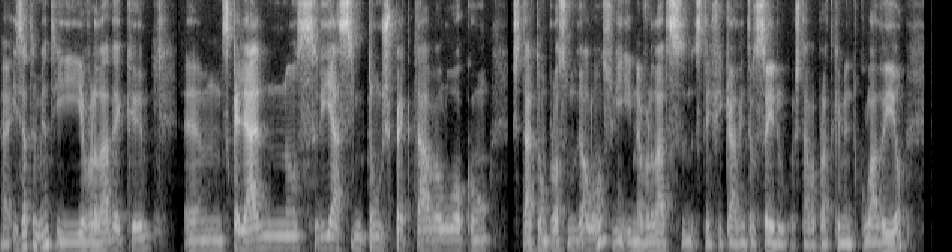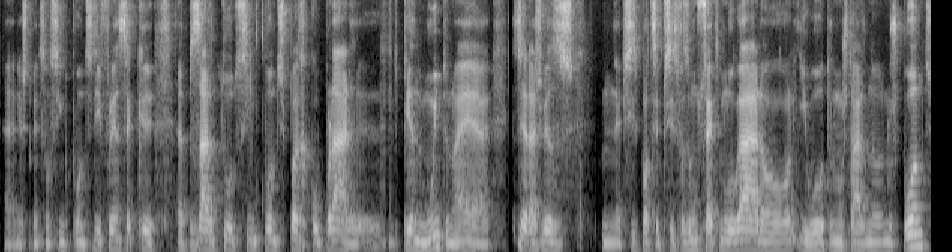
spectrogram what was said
Ah, exatamente, e a verdade é que um, se calhar não seria assim tão expectável o Ocon estar tão próximo de Alonso e, e na verdade se, se, tem ficado em terceiro estava praticamente colado a ele uh, neste momento são 5 pontos de diferença que apesar de tudo 5 pontos para recuperar uh, depende muito, não é? Quer dizer, às vezes hum, é preciso, pode ser preciso fazer um sétimo lugar ou, e o outro não estar no, nos pontos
